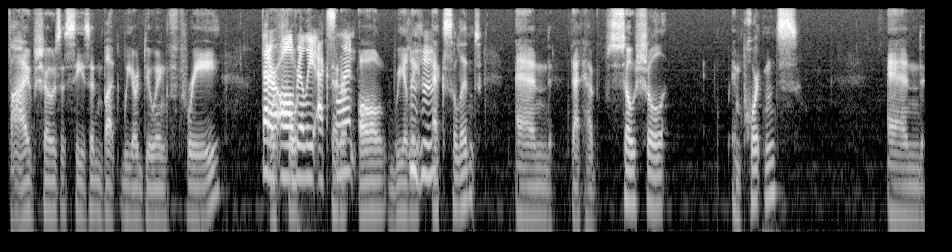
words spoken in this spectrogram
five shows a season, but we are doing three that are all four really excellent. That are all really mm-hmm. excellent and that have social importance and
